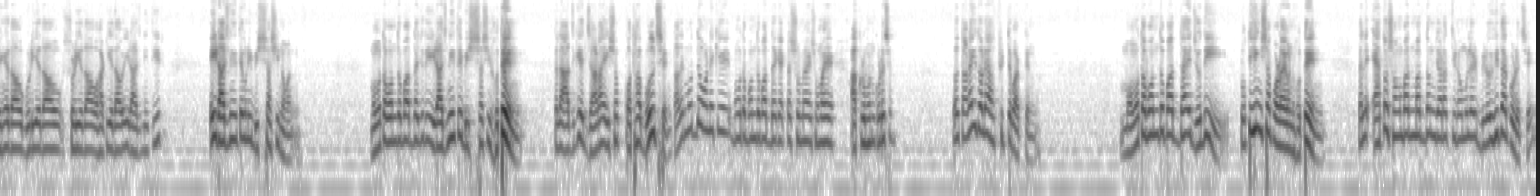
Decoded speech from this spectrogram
ভেঙে দাও, গুড়িয়ে দাও, সরিয়ে দাও, হাঁটিয়ে দাও এই রাজনীতির, এই রাজনীতিতে উনি বিশ্বাসী নন। মমতা বন্দ্যোপাধ্যায় যদি এই রাজনীতিতে বিশ্বাসী হতেন তাহলে আজকে যারা এইসব কথা বলছেন, তাদের মধ্যে অনেকে মমতা বন্দ্যোপাধ্যায়কে একটা সময়, সময়ে আক্রমণ করেছেন। তো তারাই দলে ফিরতে পারতেন না। মমতা বন্দ্যোপাধ্যায় যদি প্রতিহিংসা পরায়ণ হতেন, তাহলে এত সংবাদ মাধ্যম যারা তৃণমূলের বিরোধিতা করেছে,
